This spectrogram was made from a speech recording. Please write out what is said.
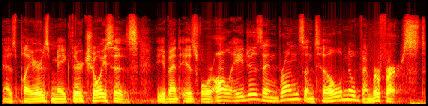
as players make their choices. The event is for all ages and runs until November 1st.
